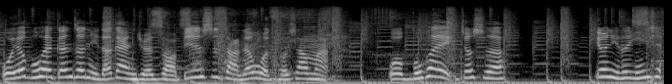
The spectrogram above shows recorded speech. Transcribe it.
我又不会跟着你的感觉走，毕竟是长在我头上嘛，我不会就是因为你的影响，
